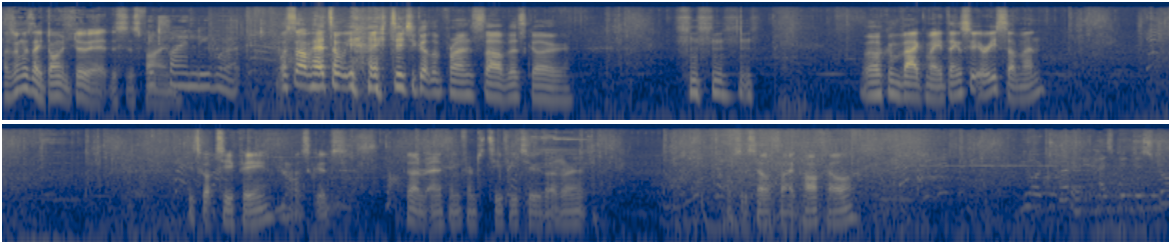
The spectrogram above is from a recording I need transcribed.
As long as they don't do it, this is It fine. finally worked. What's up, Hetal? Yeah, did you got the prime sub? Let's go. Welcome back, mate. Thanks for your resub, man. He's got TP. That's good. Don't have anything for him to TP to, though, right? What's his health like? Half health. Your turret has been destroyed.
